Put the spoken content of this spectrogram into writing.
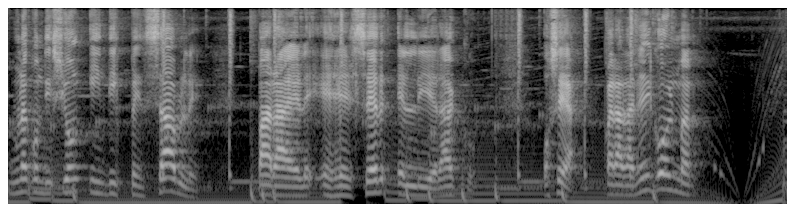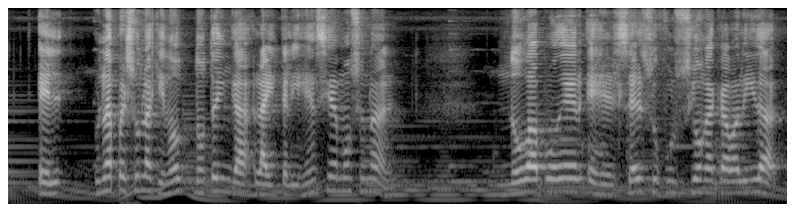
una condición indispensable para ejercer el liderazgo. O sea, para Daniel Goldman, una persona que no, no tenga la inteligencia emocional no va a poder ejercer su función a cabalidad,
